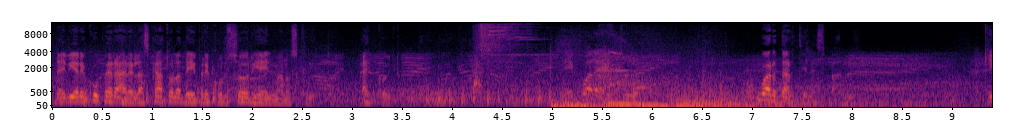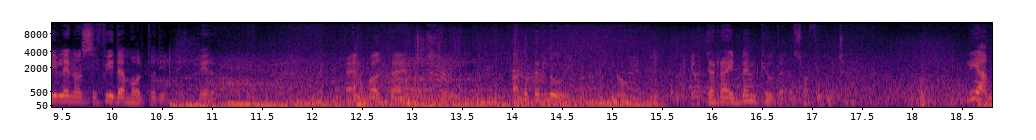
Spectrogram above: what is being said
Devi recuperare la scatola dei precursori e il manoscritto. Ecco il tuo incarico. E qual è il tuo? Guardarti le spalle. Achille non si fida molto di me, vero? Tempo al tempo, Shay. Fallo per lui, otterrai ben più della sua fiducia. Liam,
